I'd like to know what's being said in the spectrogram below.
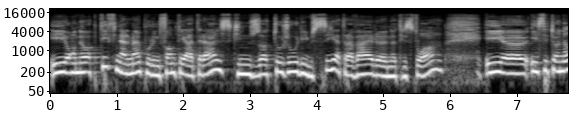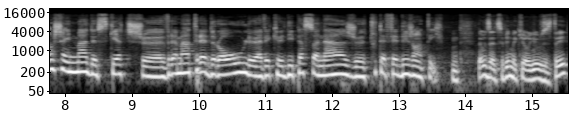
et on a opté finalement pour une forme théâtrale, ce qui nous a toujours réussi à travers euh, notre histoire. Et, euh, et c'est un enchaînement de sketchs euh, vraiment très drôle avec des personnages tout à fait déjantés. Hum. Là, vous attirez ma curiosité.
